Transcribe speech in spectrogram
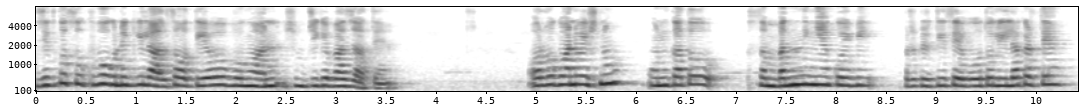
जिनको सुख भोगने की लालसा होती है, वो भगवान शिव जी के पास जाते हैं। और भगवान विष्णु? उनका तो संबंध नहीं है कोई भी प्रकृति से, वो तो लीला करते हैं।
